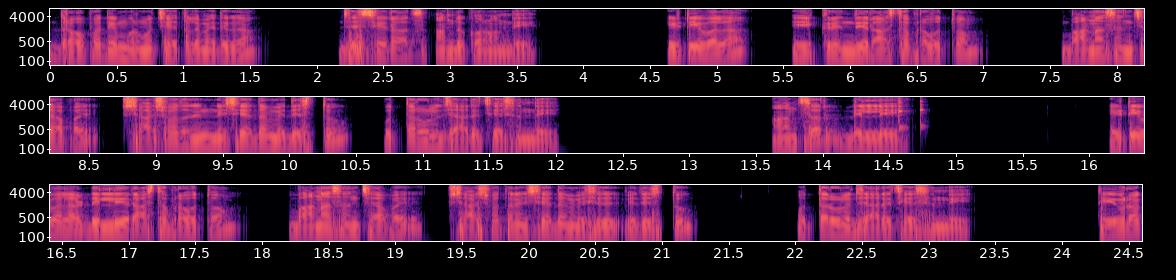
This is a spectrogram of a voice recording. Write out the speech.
ద్రౌపది ముర్ము చేతుల మీదుగా జెస్సీరాజ్ అందుకోనుంది. ఇటీవల ఈ క్రింది రాష్ట్ర ప్రభుత్వం బాణాసంచాపై శాశ్వత నిషేధం విధిస్తూ ఉత్తర్వులు జారీ చేసింది. ఆన్సర్ ఢిల్లీ. ఇటీవల ఢిల్లీ రాష్ట్ర ప్రభుత్వం బాణాసంచాపై శాశ్వత నిషేధం విసి- విధిస్తూ ఉత్తర్వులు జారీ చేసింది. తీవ్ర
